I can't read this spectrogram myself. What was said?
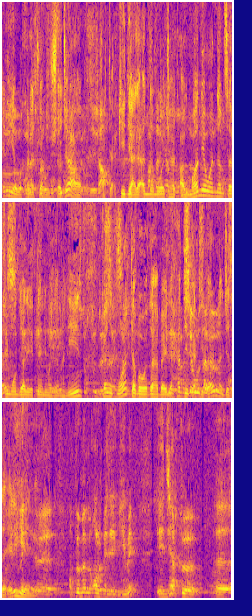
الجزائرية وكانت له الشجاعة في التأكيد على أن مواجهة ألمانيا والنمسا في مونديال 82 كانت مرتبة وذهب إلى حد الاعتذار من الجزائريين et dire que euh,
